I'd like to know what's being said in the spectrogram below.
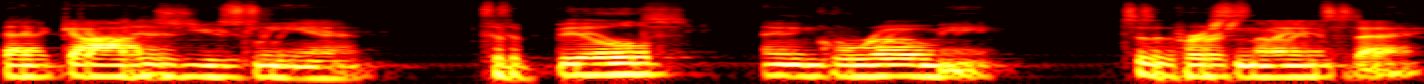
that God has used Leanne to build and grow me to the person that I am today.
